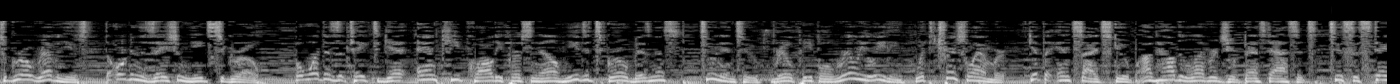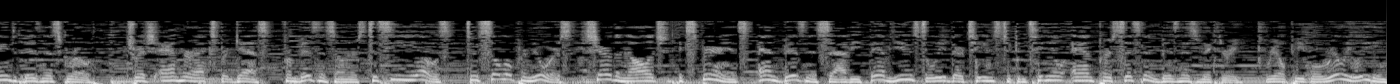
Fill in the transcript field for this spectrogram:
To grow revenues, the organization needs to grow. But what does it take to get and keep quality personnel needed to grow business? Tune into Real People Really Leading with Trish Lambert. Get the inside scoop on how to leverage your best assets to sustained business growth. Trish and her expert guests, from business owners to CEOs to solopreneurs, share the knowledge, experience, and business savvy they have used to lead their teams to continual and persistent business victory. Real People Really Leading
